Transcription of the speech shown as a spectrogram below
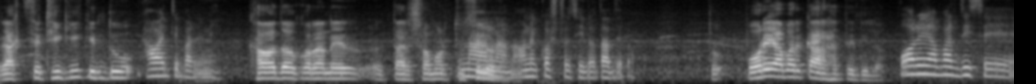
রাখছে ঠিকই কিন্তু খাওয়াইতে পারেনি। খাওয়া দাওয়া করানোর তার সমর্থ না ছিল না না। না অনেক কষ্ট ছিল তাদেরও। তো পরে আবার কার হাতে দিল? পরে আবার দিছে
